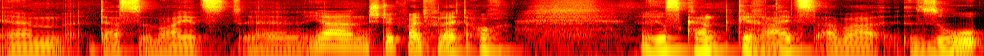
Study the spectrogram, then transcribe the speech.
ähm, das war jetzt äh, ja ein Stück weit vielleicht auch riskant gereizt, aber so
